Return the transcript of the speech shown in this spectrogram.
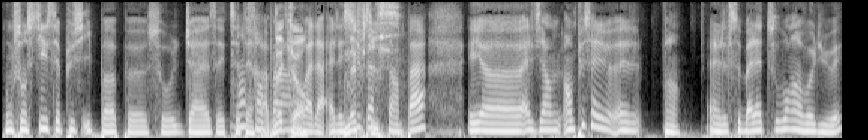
Donc son style c'est plus hip-hop, euh, soul, jazz, etc. Ah. D'accord. Voilà, elle est super sympa et euh, elle vient. En plus, elle, elle, enfin, elle se balade souvent à Woluwe.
